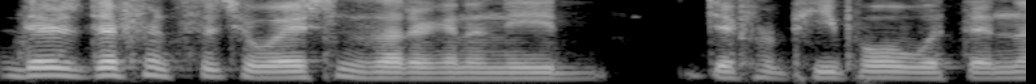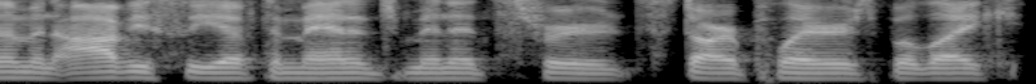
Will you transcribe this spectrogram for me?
there's different situations that are going to need different people within them. And obviously, you have to manage minutes for star players. But, like,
